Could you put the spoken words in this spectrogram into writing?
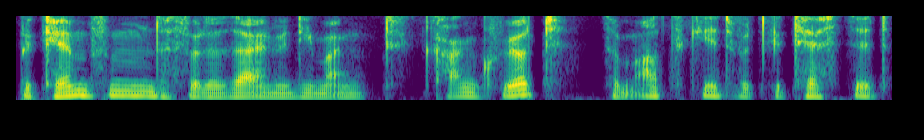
bekämpfen. Das würde sein, wenn jemand krank wird, zum Arzt geht, wird getestet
